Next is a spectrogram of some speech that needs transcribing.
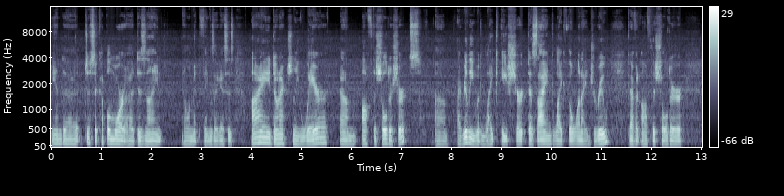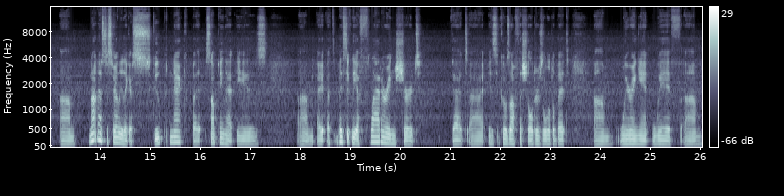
And uh, just a couple more uh, design element things, I guess, is I don't actually wear um, off-the-shoulder shirts. Um, I really would like a shirt designed like the one I drew, kind of an off-the-shoulder, um, not necessarily like a scoop neck, but something that is um, a, a, basically a flattering shirt that uh, is goes off the shoulders a little bit. Um, wearing it with, um,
